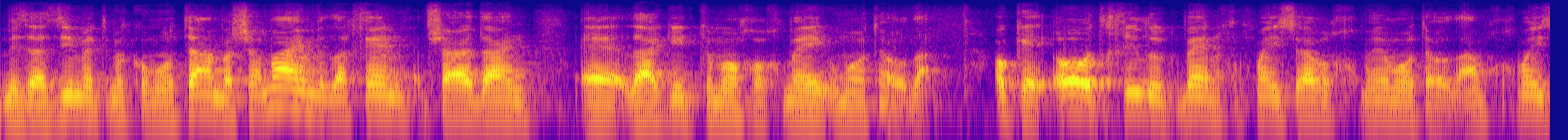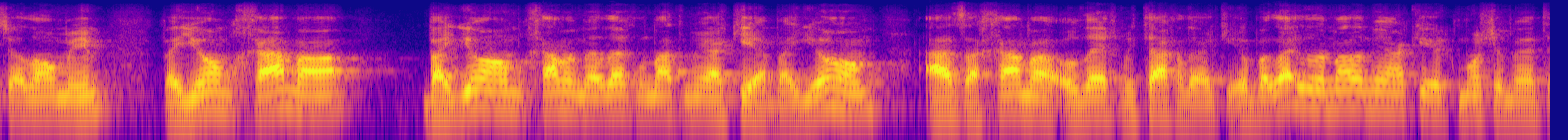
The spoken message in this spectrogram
מזזים את מקומותם בשמיים, ולכן אפשר עדיין אה, להגיד כמו חוכמי אומות העולם. אוקיי, עוד חילוק בין חוכמי ישראל וחוכמי אומות העולם. חוכמי ישראל אומרים, ביום חמה ביום חמה מלך למטה מרקיע, ביום אז החמה הולך מתחת לרקיע, ובלילה למעלה מרקיע, כמו שבאמת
